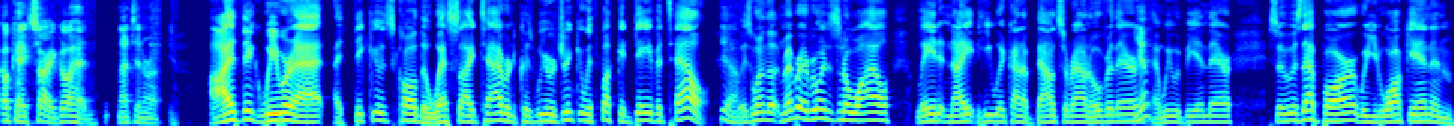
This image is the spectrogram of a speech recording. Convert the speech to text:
a, okay, sorry, go ahead. Not to interrupt you. I think we were at. I think it was called the West Side Tavern because we were drinking with fucking Dave Attell. Yeah. it was one of the. Remember, every once in a while, late at night, he would kind of bounce around over there, Yeah. and we would be in there. So it was that bar where you'd walk in and.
